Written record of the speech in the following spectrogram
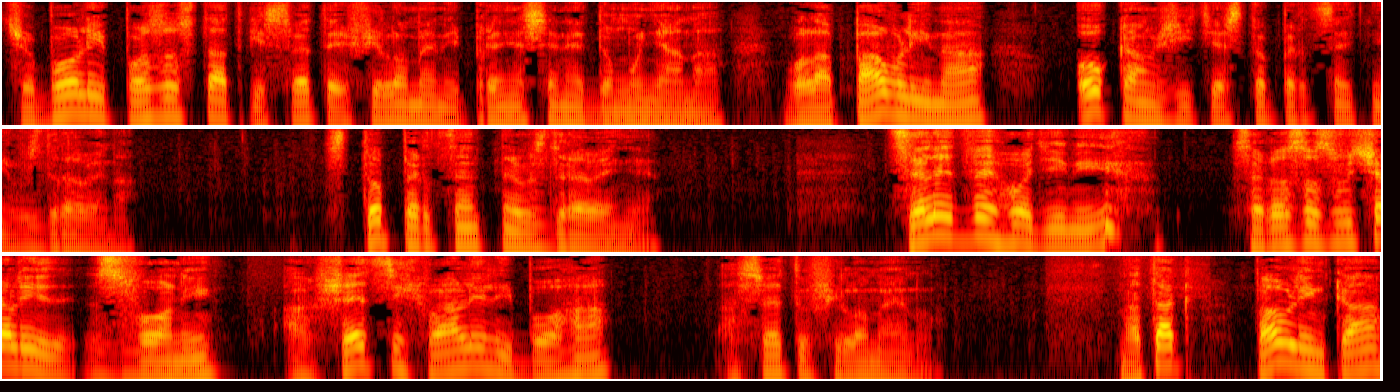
čo boli pozostatky svätej Filomeny prenesené do Muňana. Bola Pavlína okamžite 100% uzdravená. 100% uzdravenie. Celé dve hodiny sa rozozvučali zvony a všetci chválili Boha a svetu Filoménu. No tak Pavlinka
